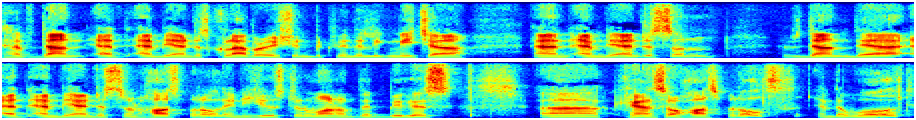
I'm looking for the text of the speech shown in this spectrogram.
have done at MD Anderson collaboration between the Ligmincha and MD Anderson. Done there at MD Anderson Hospital in Houston, one of the biggest uh, cancer hospitals in the world.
